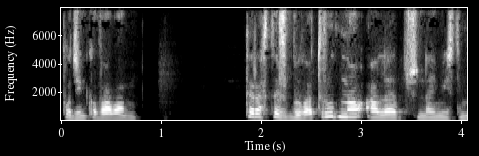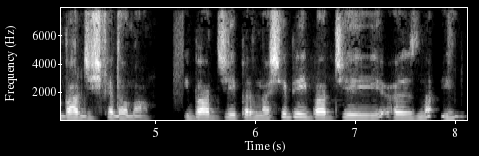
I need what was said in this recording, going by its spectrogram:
podziękowałam. Teraz też była trudno, ale przynajmniej jestem bardziej świadoma i bardziej pewna siebie i bardziej e, zna, i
